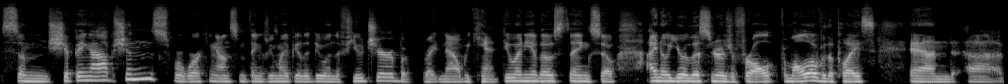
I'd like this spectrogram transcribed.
some shipping options. We're working on some things we might be able to do in the future, but right now we can't do any of those things. So I know your listeners are all, from all over the place and uh,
